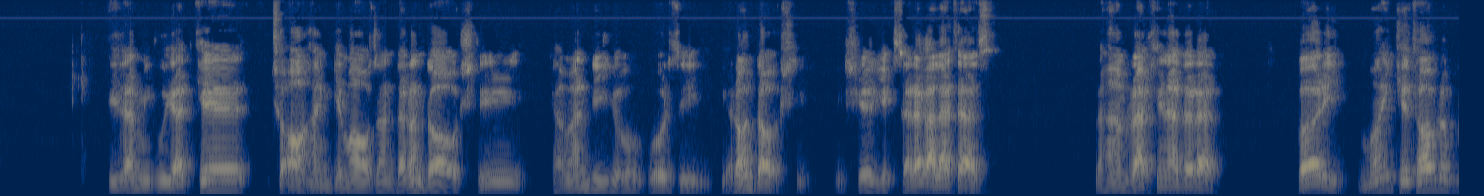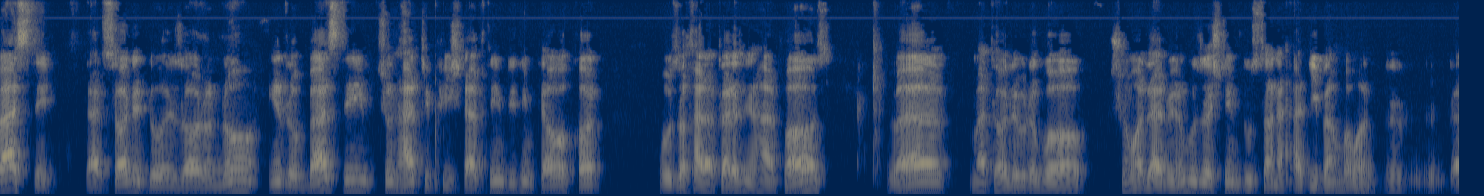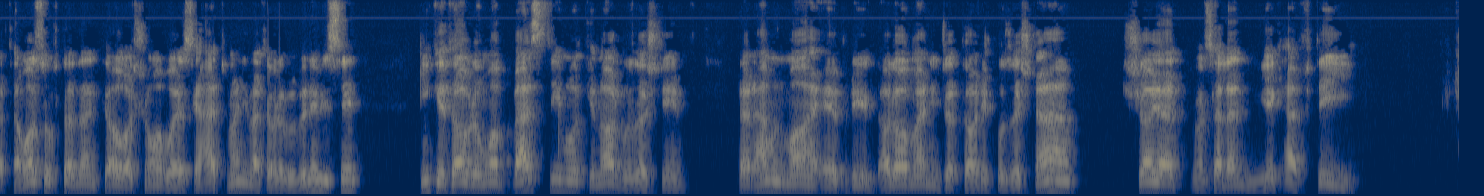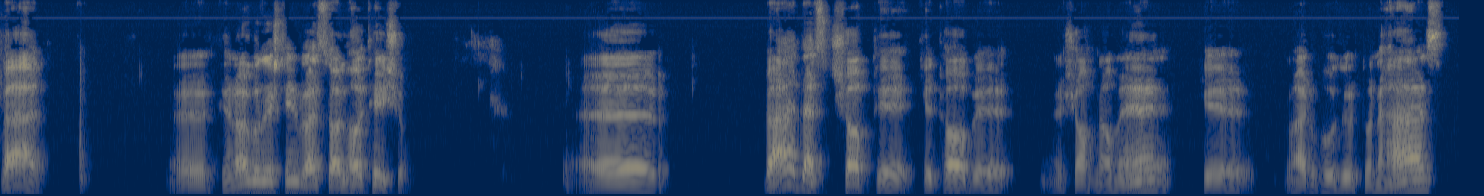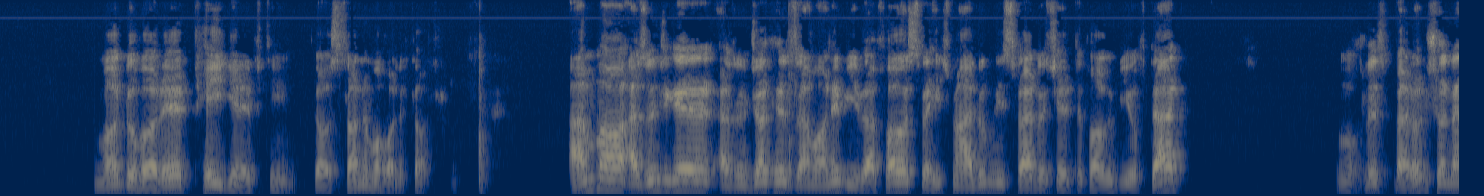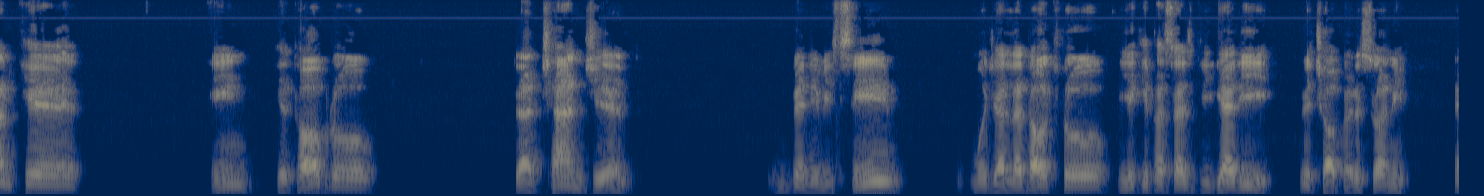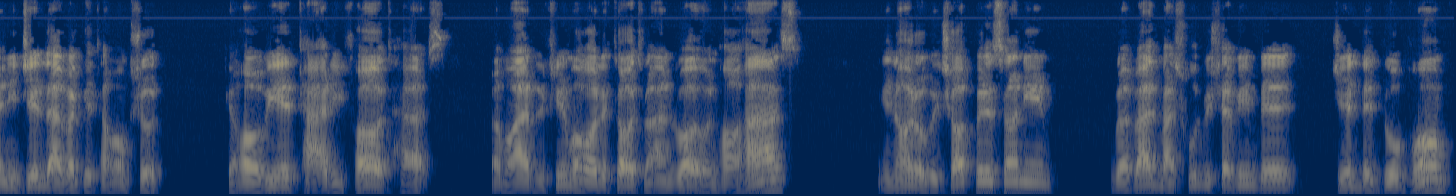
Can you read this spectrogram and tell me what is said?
دیدم می‌گوید که چه آهنگ مازندران داشتی. کمندی و گرزی. گران داشتی. این شعر یک سره غلط است. و هم ربطی ندارد. باری ما این کتاب رو بستیم. در سال 2009 این رو بستیم. چون هرچی پیش رفتیم دیدیم که آقا کار اوضاع خرابتر از این حرف هاست و مطالب رو با شما در میون گذاشتیم. دوستان ادیب هم با ما در تماس افتادن که آقا شما باید حتما این مطالب رو بنویسید این کتاب رو ما بستیم و کنار گذاشتیم در همون ماه اپریل. حالا من اینجا تاریخ گذاشتم. شاید مثلا یک هفته ای بعد کنار گذاشتیم و سالها طی شد. بعد از چاپ کتاب شاهنامه که معروف حضورتون هست ما دوباره پی گرفتیم. داستان مقالطات اما از اونجا که از اونجا که زمانه بیوفاست و هیچ معلوم نیست فردا چه اتفاقی بیفتد مخلص بران شدم که این کتاب رو در چند جلد بنویسیم مجلدات رو یکی پس از دیگری به چاپ برسانیم. یعنی جلد اول که تمام شد که حاوی تعریفات هست. و معرفی مقالطات و انواع آنها هست اینها رو به چاپ برسانیم و بعد مشغول بشویم به جلد دوم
